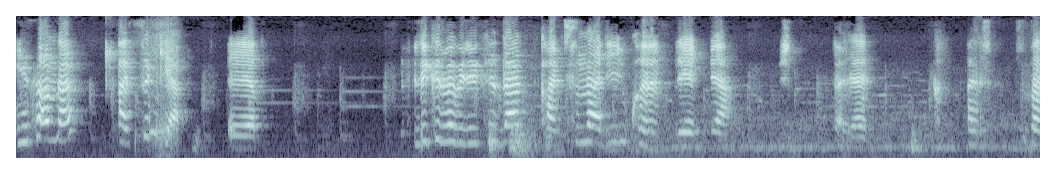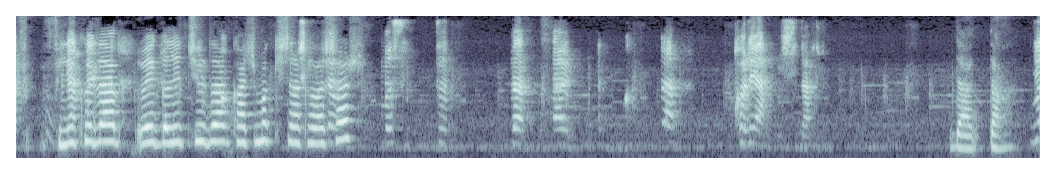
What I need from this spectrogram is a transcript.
İnsanlar kaçsın ki e, Flickr ve Flickr'den kaçsınlar diye yukarıya. Flickr'dan ve Glitcher'dan kaçmak için arkadaşlar Yukarı yapmışlar. dan dan. Ve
